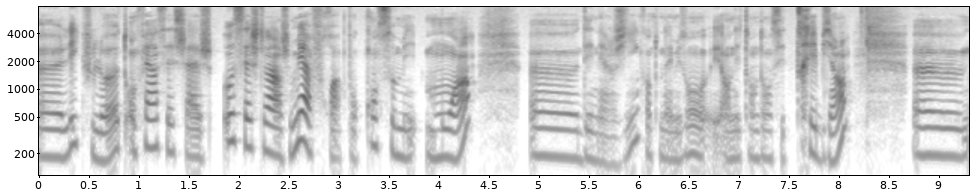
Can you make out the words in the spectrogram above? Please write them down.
les culottes. On fait un séchage au sèche-linge, mais à froid pour consommer moins d'énergie. Quand on est à la maison en étendant, c'est très bien. Euh,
